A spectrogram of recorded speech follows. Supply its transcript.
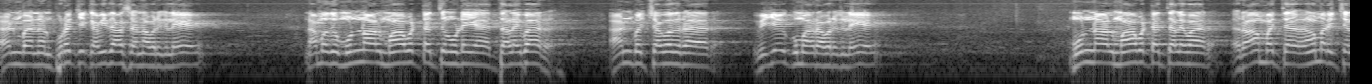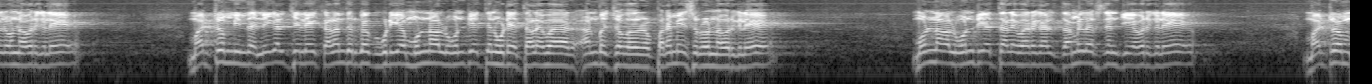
அன்பனன் புரட்சி கவிதாசன் அவர்களே நமது முன்னாள் மாவட்டத்தினுடைய தலைவர் அன்பு சகோதரர் விஜயகுமார் அவர்களே முன்னாள் மாவட்ட தலைவர் ராம ராமரைச்செல்வன் அவர்களே மற்றும் இந்த நிகழ்ச்சியிலே கலந்திருக்கக்கூடிய முன்னாள் ஒன்றியத்தினுடைய தலைவர் அன்பு சகோதரர் பரமேஸ்வரன் அவர்களே முன்னாள் ஒன்றிய தலைவர்கள் தமிழரசன்ஜி அவர்களே மற்றும்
